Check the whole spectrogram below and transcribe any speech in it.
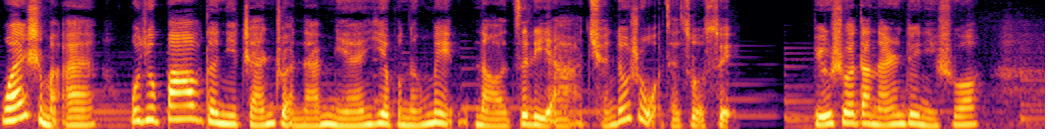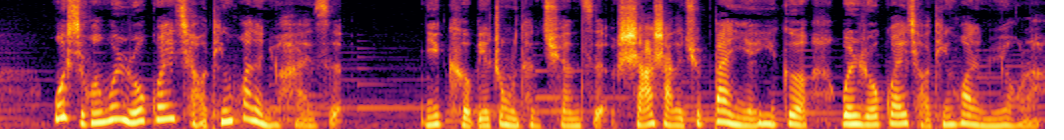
晚什么安，我就巴不得你辗转难眠，夜不能寐，脑子里啊全都是我在作祟。比如说，当男人对你说我喜欢温柔乖巧听话的女孩子，你可别中了他的圈子，傻傻的去扮演一个温柔乖巧听话的女友了。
